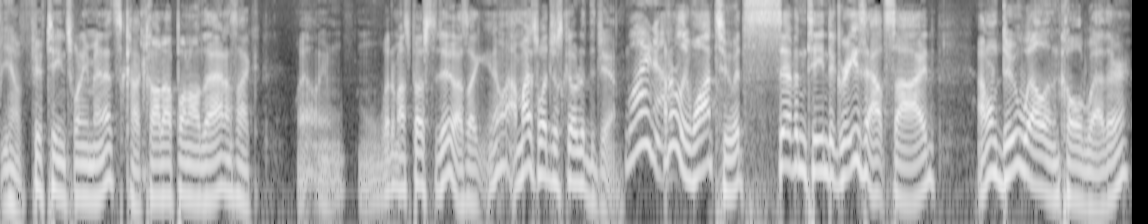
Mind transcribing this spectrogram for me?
you know, 15, 20 minutes, got caught up on all that. I was like, well, I mean, what am I supposed to do? I was like, you know, what? I might as well just go to the gym. Why not? I don't really want to. It's 17 degrees outside. I don't do well in cold weather.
